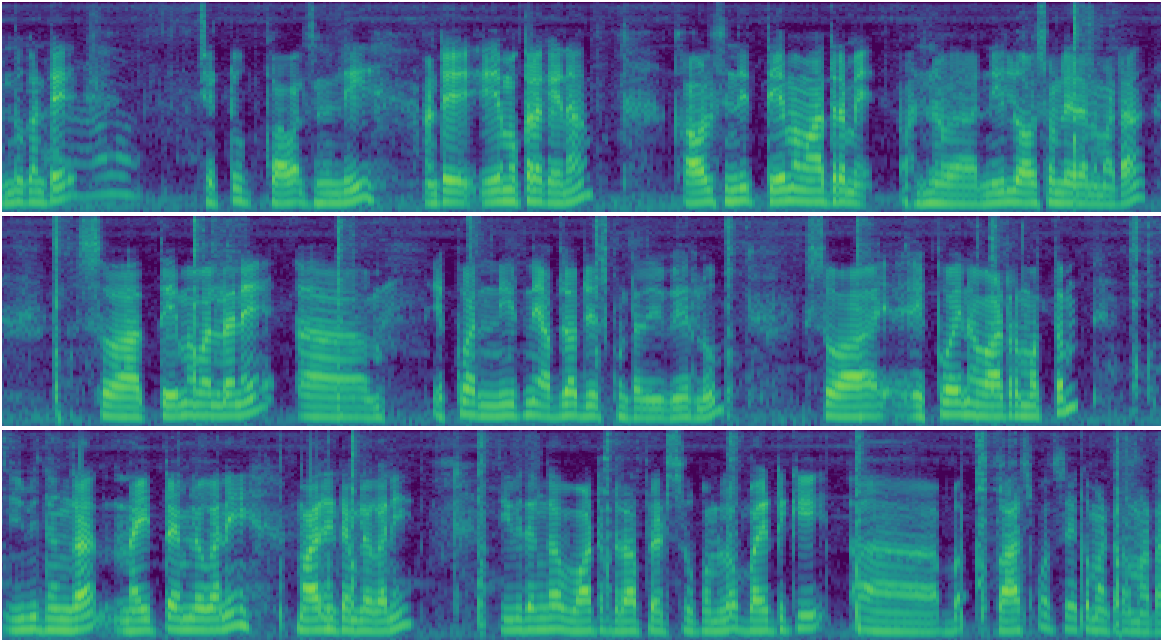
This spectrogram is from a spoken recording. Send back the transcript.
ఎందుకంటే చెట్టు కావాల్సింది అంటే ఏ మొక్కలకైనా కావాల్సింది తేమ మాత్రమే. నీళ్ళు అవసరం లేదనమాట సో ఆ తేమ వల్లనే ఎక్కువ నీటిని అబ్జర్వ్ చేసుకుంటుంది ఈ వేర్లు. సో ఎక్కువైన వాటర్ మొత్తం ఈ విధంగా నైట్ టైంలో కానీ మార్నింగ్ టైంలో కానీ ఈ విధంగా వాటర్ డ్రాప్లెట్స్ రూపంలో బయటికి ఆ, బ- బాష్పోత్సేకం అంటారు అనమాట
